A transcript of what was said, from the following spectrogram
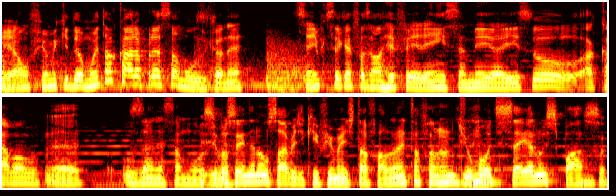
e é um filme que deu muita cara pra essa música, né? Sempre que você quer fazer uma referência meio a isso, acaba É. usando essa E música. se você ainda não sabe de que filme a gente tá falando, a gente tá falando de uma Odisseia no espaço.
